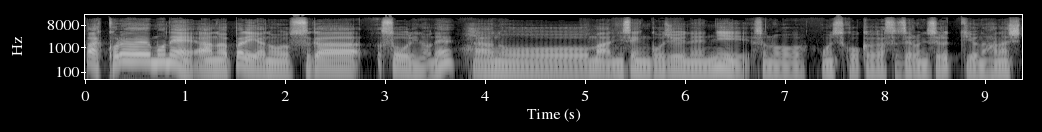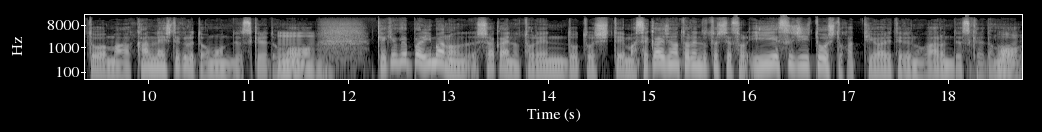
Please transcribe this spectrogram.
あこれもねあのやっぱりあの菅総理のねあ。の、まあ、2050年にその温室効果ガスゼロにするっていうような話とはまあ関連してくると思うんですけれども、うん。結局やっぱり今の社会のトレンドとして、まあ、世界中のトレンドとしてその ESG 投資とかって言われてるのがあるんですけれども、はい。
